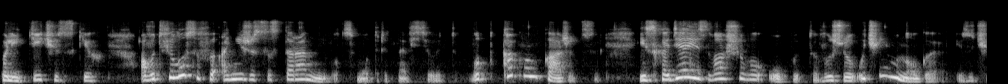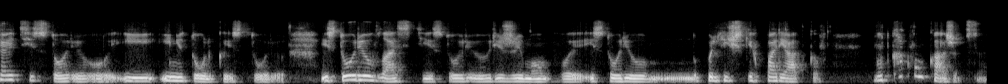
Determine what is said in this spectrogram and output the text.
политических. А вот философы, они же со стороны вот смотрят на все это. Вот как вам кажется, исходя из вашего опыта, вы же очень много изучаете историю, и, и не только историю, историю власти, историю режимов, историю политических порядков. Вот как вам кажется,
